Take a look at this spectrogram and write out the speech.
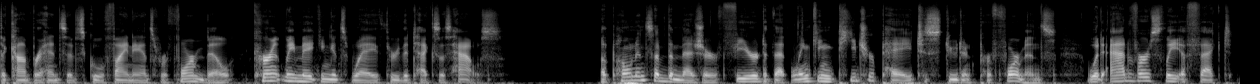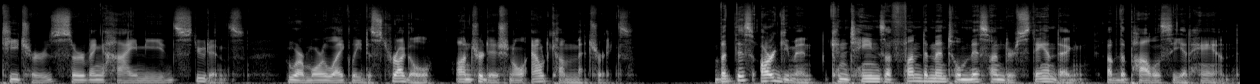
the Comprehensive School Finance Reform Bill currently making its way through the Texas House. Opponents of the measure feared that linking teacher pay to student performance would adversely affect teachers serving high needs students, who are more likely to struggle on traditional outcome metrics. But this argument contains a fundamental misunderstanding of the policy at hand.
